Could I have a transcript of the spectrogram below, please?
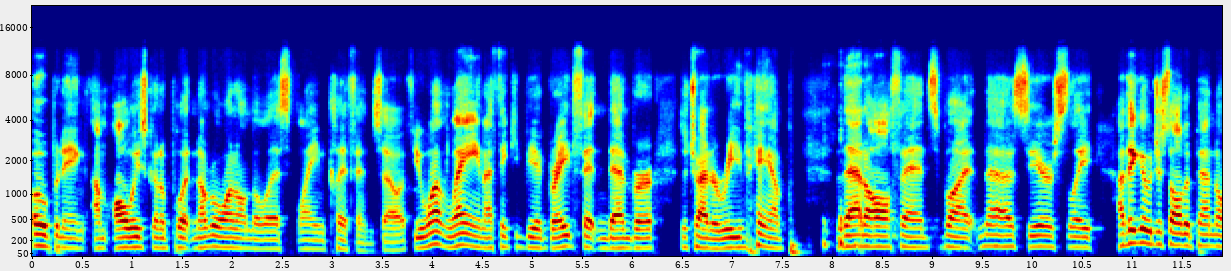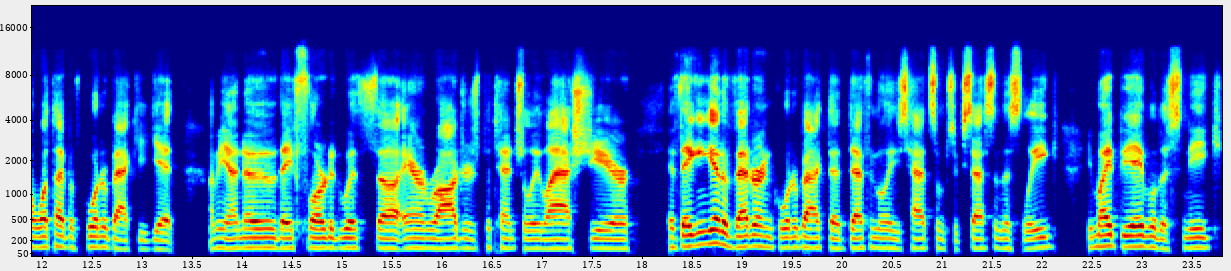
opening, I'm always going to put number one on the list, Lane Kiffin. So if you want Lane, I think he'd be a great fit in Denver to try to revamp that offense. But no, seriously, I think it would just all depend on what type of quarterback you get. I mean, I know they flirted with uh, Aaron Rodgers potentially last year. If they can get a veteran quarterback that definitely has had some success in this league, you might be able to sneak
